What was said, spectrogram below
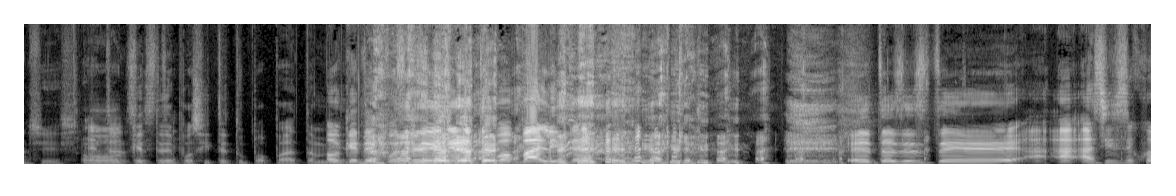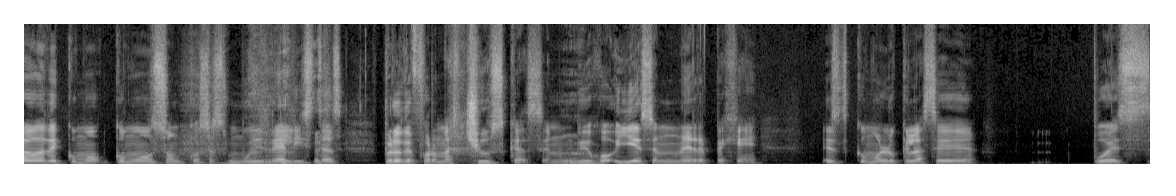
Así es. O Entonces, que te este- deposite tu papá también. O que te pone dinero a tu papá, literal. Entonces, este, a- a- así es ese juego de cómo, cómo son cosas muy realistas, pero de formas chuscas en un videojuego. Y es en un RPG. Es como lo que lo hace, pues,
